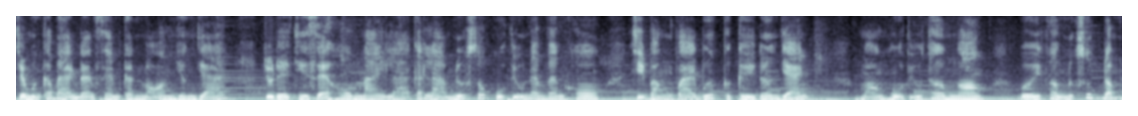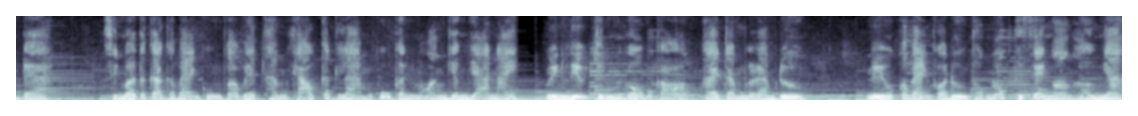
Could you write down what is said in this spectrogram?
Chào mừng các bạn đang xem kênh Món ăn dân dã. Chủ đề chia sẻ hôm nay là cách làm nước sốt hủ tiếu Nam Vang khô, Chỉ bằng vài bước cực kỳ đơn giản. Món hủ tiếu thơm ngon với phần nước sốt đậm đà. Xin mời tất cả các bạn cùng vào bếp tham khảo cách làm của kênh Món ăn dân dã này. Nguyên liệu chính gồm có 200g đường. Nếu các bạn có đường thốt nốt thì sẽ ngon hơn nha,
